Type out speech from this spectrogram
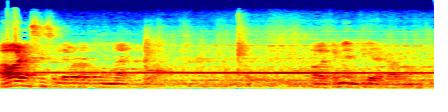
Ahora sí celebró como un gana. Oh, qué mentira, cabrón.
